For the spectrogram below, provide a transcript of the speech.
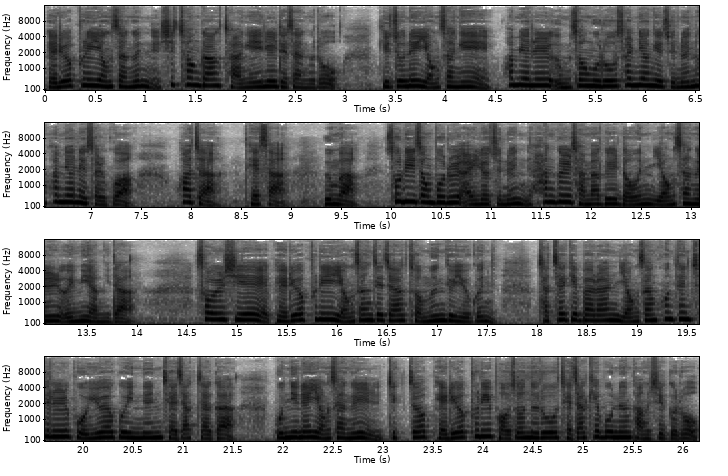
barrier free 영상은 시청각 장애인을 대상으로 기존의 영상에 화면을 음성으로 설명해주는 화면 해설과 화자, 대사, 음악, 소리 정보를 알려주는 한글 자막을 넣은 영상을 의미합니다. 서울시의 barrier free 영상 제작 전문 교육은 자체 개발한 영상 콘텐츠를 보유하고 있는 제작자가 본인의 영상을 직접 barrier free 버전으로 제작해보는 방식으로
